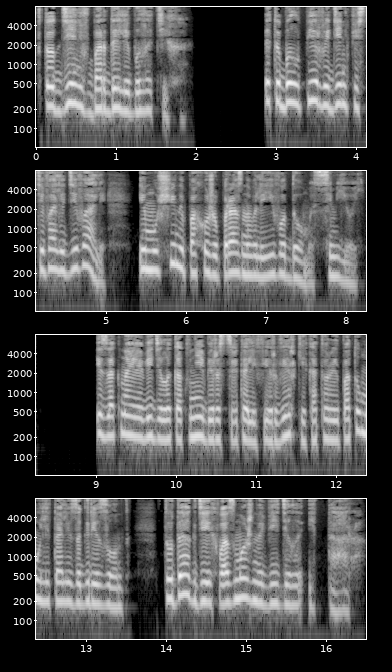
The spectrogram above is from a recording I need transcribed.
В тот день в борделе было тихо. Это был первый день фестиваля Дивали, и мужчины, похоже, праздновали его дома с семьей. Из окна я видела, как в небе расцветали фейерверки, которые потом улетали за горизонт, туда, где их, возможно, видела и Тара.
